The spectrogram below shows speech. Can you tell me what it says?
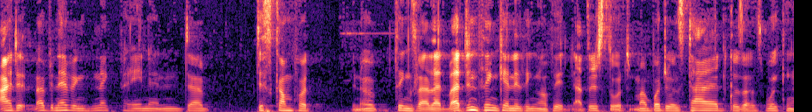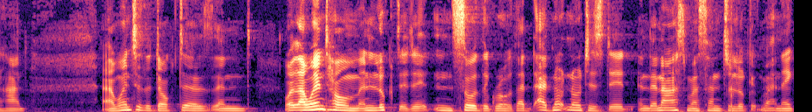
i d- I've been having neck pain and uh, discomfort, you know, things like that. But I didn't think anything of it. I just thought my body was tired because I was working hard. I went to the doctors and, well, I went home and looked at it and saw the growth. I'd, I'd not noticed it. And then I asked my son to look at my neck.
